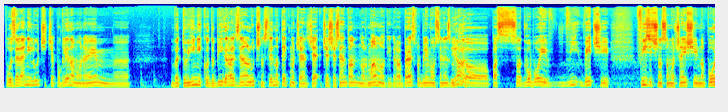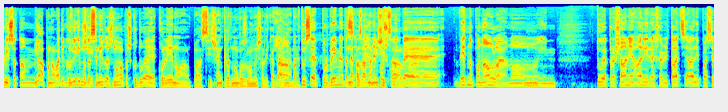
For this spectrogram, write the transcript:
Po zeleni luči, če pogledamo, ne vem, eh, v tujini, ko dobi igralec zeleno luč, naslednjo tekmo, če, če, če še en dan normalno odigra, brez problemov se ne zgodijo, ja. pa so dvoboji vi, večji, fizično so močnejši, napori so tam. Ja, ponavadi, ko vidimo, da se nekdo znova poškoduje, je koleno ali pa si še enkrat nogo zlomiš ali kaj Ja, takega. ampak ne. tu se problem je, da Ne se pa zadnja mišica poškodbe vedno ponavljajo. No, mm. in Tu je vprašanje, ali rehabilitacija, ali pa, se,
